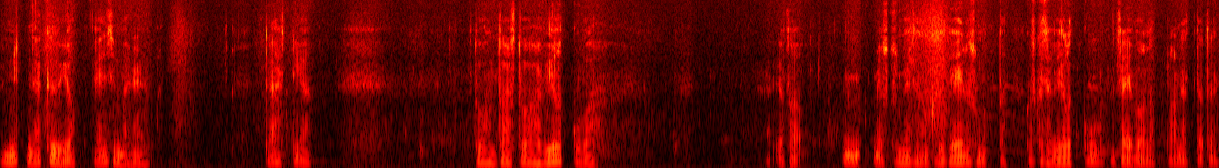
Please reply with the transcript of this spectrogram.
Nyt näkyy jo ensimmäinen tähti ja tuohon taas tuo vilkkuva, jota joskus mietin, onko se Venus, mutta koska se vilkkuu, se ei voi olla planeetta, joten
